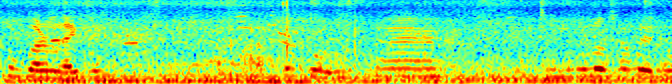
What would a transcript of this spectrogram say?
খুব গরম লাগছে। হ্যাঁ, চুলগুলো সব এলো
